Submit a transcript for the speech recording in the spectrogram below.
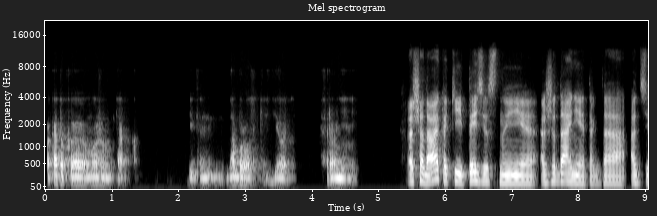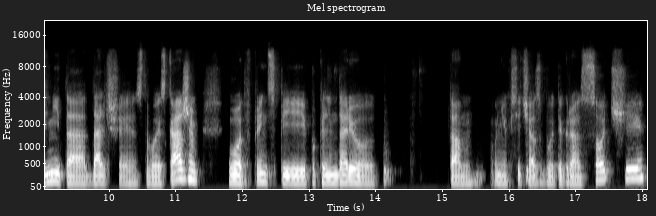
пока только можем так какие-то наброски сделать в сравнении. Хорошо, давай такие тезисные ожидания тогда от «Зенита» дальше с тобой скажем. Вот, в принципе, по календарю там у них сейчас будет игра с Сочи,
